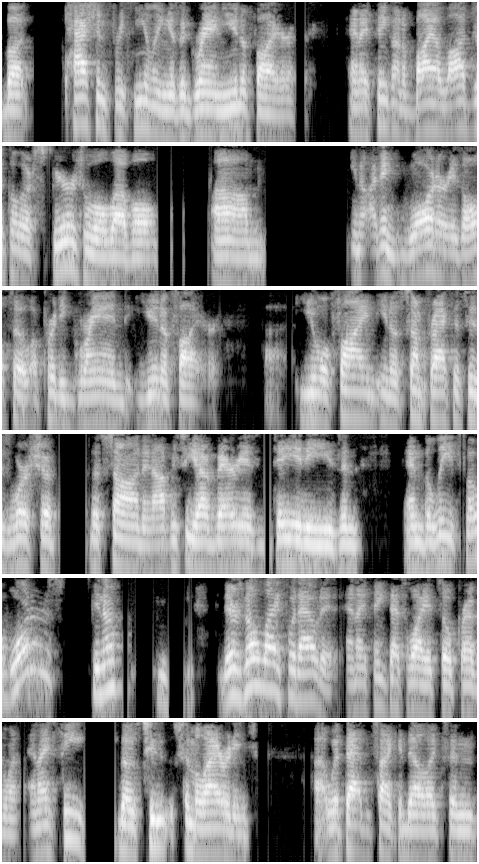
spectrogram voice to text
but passion for healing is a grand unifier. And I think on a biological or spiritual level, um, you know, I think water is also a pretty grand unifier. Uh, you will find, you know, some practices worship the sun, and obviously you have various deities and and beliefs. But water's, you know, there's no life without it, and I think that's why it's so prevalent. And I see those two similarities uh, with that and psychedelics, and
